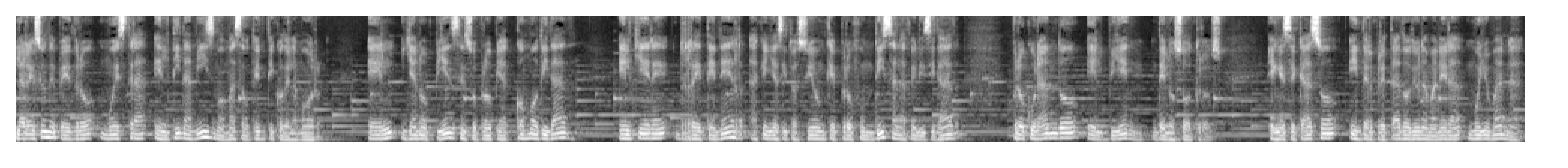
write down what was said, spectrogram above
La reacción de Pedro muestra el dinamismo más auténtico del amor él ya no piensa en su propia comodidad. Él quiere retener aquella situación que profundiza la felicidad, procurando el bien de los otros. En ese caso, interpretado de una manera muy humana,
